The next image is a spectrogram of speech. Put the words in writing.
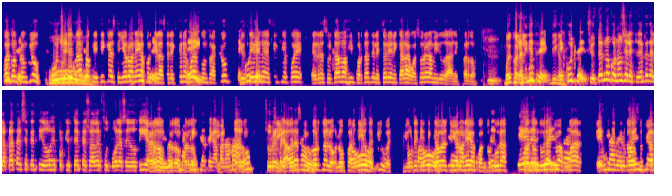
¿Cuál contra un club? escuche, Usted tanto critica al señor Vanegas porque las selecciones Ey. juegan contra club y Escuche. usted viene a decir que fue el resultado más importante de la historia de Nicaragua. Eso era mi duda, Alex, perdón. Mm. Voy con la línea. Escuche, Dígame. escuche, si usted no conoce al Estudiantes de la Plata del 72 es porque usted empezó a ver fútbol hace dos días. Perdón, perdón, perdón. Christiansen a Sí, Panamá, perdón. ¿no? Su Sí, ahora representado. importan lo- los Por partidos favor, de clubes. Y por usted favor, criticaba al señor Vanegas cuando Honduras, cuando Honduras iba a jugar. Es una vergüenza Unidos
